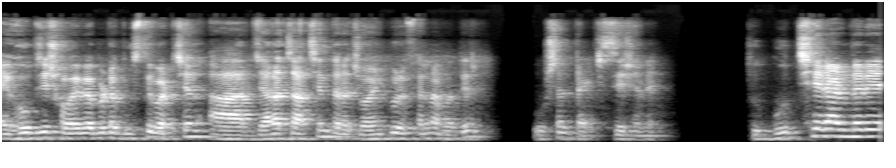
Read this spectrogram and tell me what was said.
আই হোপ যে সবাই ব্যাপারটা বুঝতে পারছেন। আর যারা চাচ্ছেন, তারা জয়েন করে ফেলেন আমাদের কোর্স প্র্যাকটিস সেশনে তো গুচ্ছের আন্ডারে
